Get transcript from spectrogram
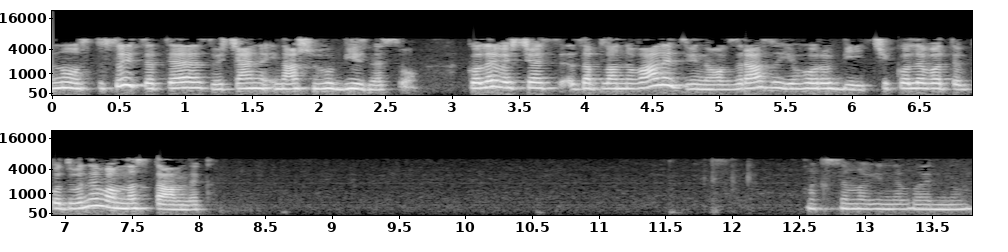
Ну, стосується це, звичайно, і нашого бізнесу. Коли ви щось запланували дзвінок, зразу його робіть. Чи коли от подзвонив вам наставник, Максимові не видно.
